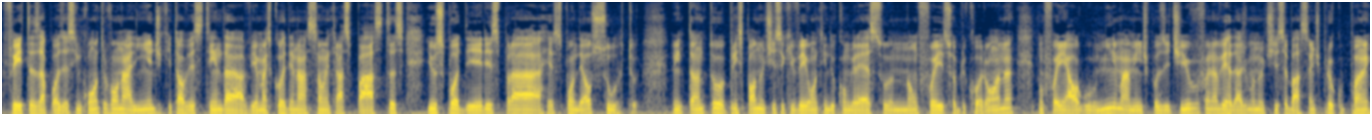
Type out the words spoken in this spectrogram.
feitas após esse encontro vão na linha de que talvez tenda a haver mais coordenação entre as pastas e os poderes para responder ao surto. No entanto, a principal notícia que veio ontem do Congresso não foi sobre corona, não foi algo minimamente positivo, foi na verdade uma notícia bastante preocupante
